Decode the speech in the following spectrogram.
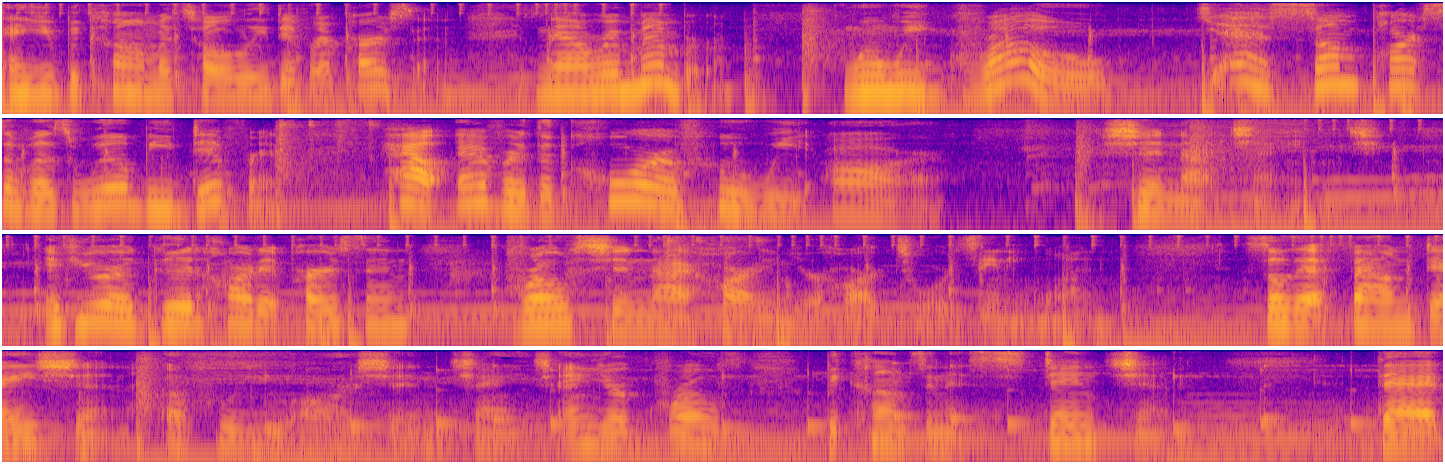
and you become a totally different person. Now, remember, when we grow, yes, some parts of us will be different. However, the core of who we are should not change. If you're a good hearted person, growth should not harden your heart towards anyone. So that foundation of who you are shouldn't change, and your growth becomes an extension that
